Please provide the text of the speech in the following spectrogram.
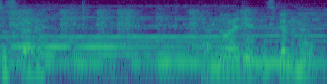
this guy? I have no idea if he's good or not.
